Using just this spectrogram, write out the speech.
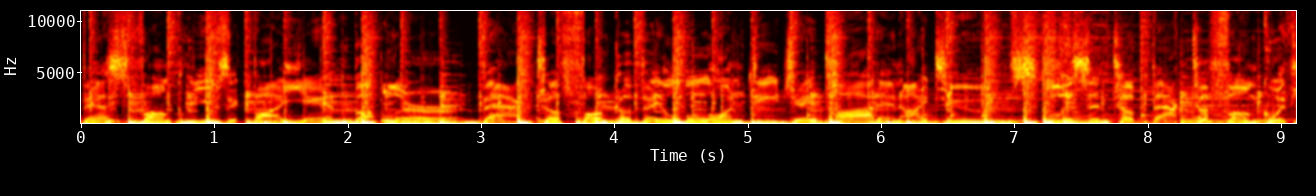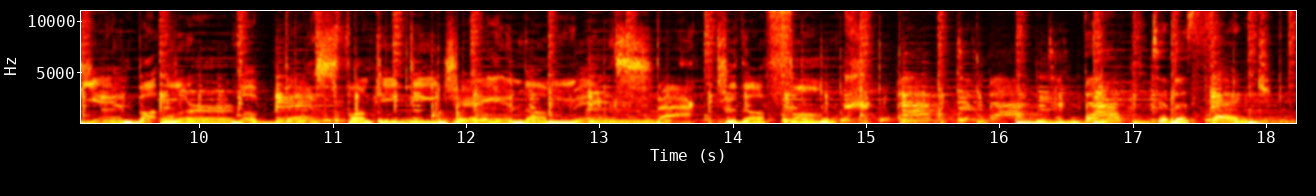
best funk music by Yan Butler. Back to Funk available on DJ Pod and iTunes. Listen to Back to Funk with Yan Butler, the best funky DJ in the mix. Back to the funk. Back to back to back to the funk.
